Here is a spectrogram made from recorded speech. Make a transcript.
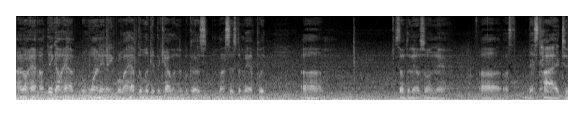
I don't have. I think I'll have one in April. I have to look at the calendar because my sister may have put um, something else on there uh, that's tied to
